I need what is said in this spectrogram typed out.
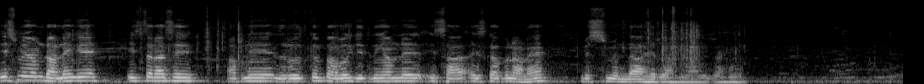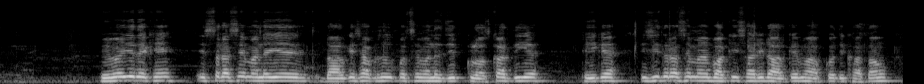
इसमें हम डालेंगे इस तरह से अपने ज़रूरत के मुताबिक जितनी हमने इसका बनाना है बिस्मिल्लाहिर्रहमानिर्रहीम। वीवर ये देखें, इस तरह से मैंने ये डाल के शापर से ऊपर से मैंने जिप क्लोज कर दी है, ठीक है? इसी तरह से मैं बाकी सारी डाल के मैं आपको दिखाता हूँ।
